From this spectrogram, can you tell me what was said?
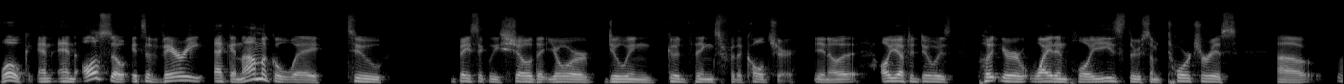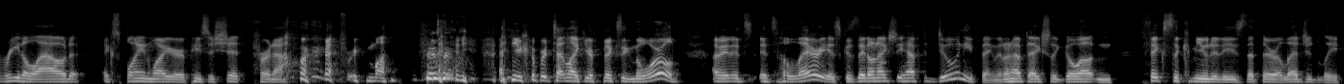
woke. And and also it's a very economical way to basically show that you're doing good things for the culture. You know all you have to do is put your white employees through some torturous uh, read aloud, explain why you're a piece of shit for an hour every month, and, you, and, you, can pretend like you're fixing the world. I mean, it's it's hilarious because they don't actually have to do anything. They don't have to actually go out and fix the communities that they're allegedly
